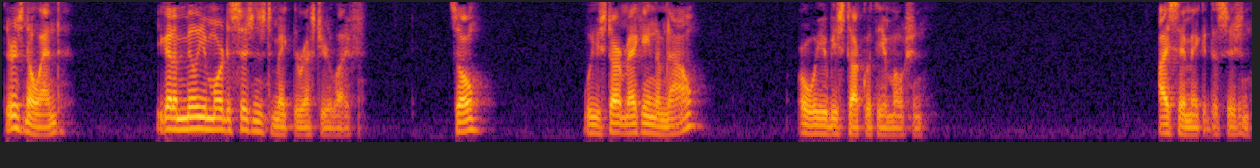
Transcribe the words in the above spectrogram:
There is no end. You got a million more decisions to make the rest of your life. So, will you start making them now? Or will you be stuck with the emotion? I say make a decision.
